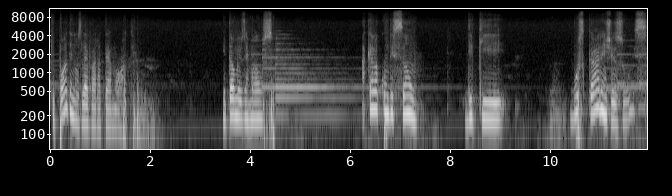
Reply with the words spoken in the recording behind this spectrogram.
que podem nos levar até a morte. Então, meus irmãos, aquela condição de que buscar em Jesus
